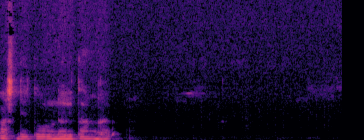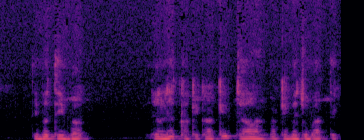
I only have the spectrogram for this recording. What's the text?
Pas dia turun dari tangga tiba-tiba dia lihat kaki-kaki jalan pakai baju batik.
